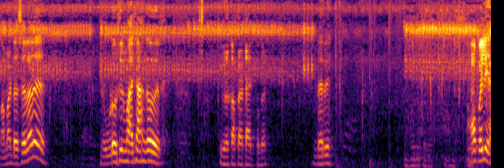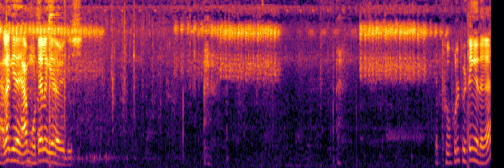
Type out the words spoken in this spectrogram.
मामा डसेला रे उडवशील माझ्या अंगावर. तिकडं कपडा टाईट पकड. धर रे. हा पहिली ह्याला घ्या ह्या मोठ्याला घ्या वेदिश फु- फुल फिटिंग येतं का?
